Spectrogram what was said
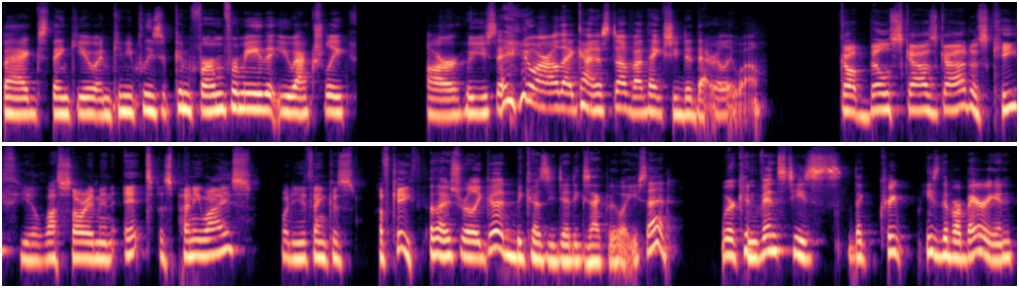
bags. Thank you. And can you please confirm for me that you actually are who you say you are, all that kind of stuff. I think she did that really well. Got Bill Skarsgård as Keith. You last saw him in It as Pennywise. What do you think as, of Keith? Well, that was really good because he did exactly what you said. We're convinced he's the creep, he's the barbarian.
